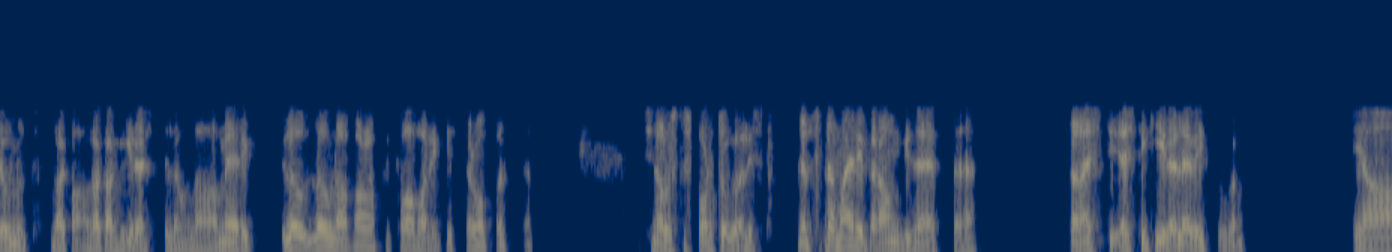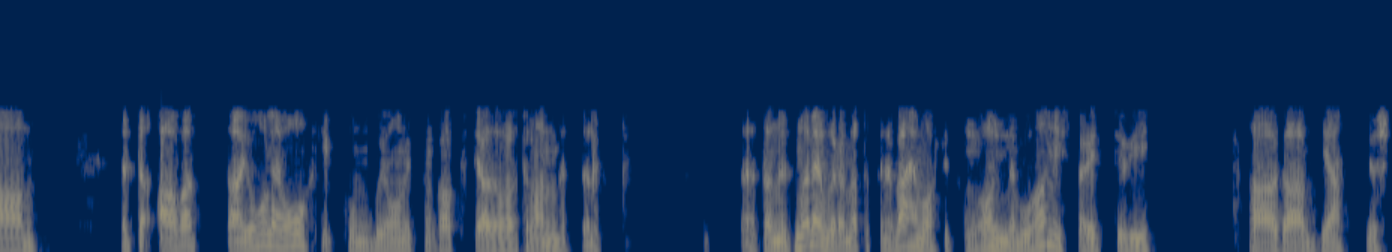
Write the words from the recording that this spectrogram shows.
jõudnud väga, väga kiiresti Lõuna-Ameerika, Lõuna-Aafrika Vabariigist Euroopasse. siin alustas Portugalist, et tema eripära ongi see, et ta on hästi-hästi kiire levikuga. ja, et aga ta ei ole ohtlikum kui Omicron kaks teadaolevatel andmetel. ta on nüüd mõnevõrra natukene vähem ohtlikum kui algne Wuhanist pärit tüvi aga jah, just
